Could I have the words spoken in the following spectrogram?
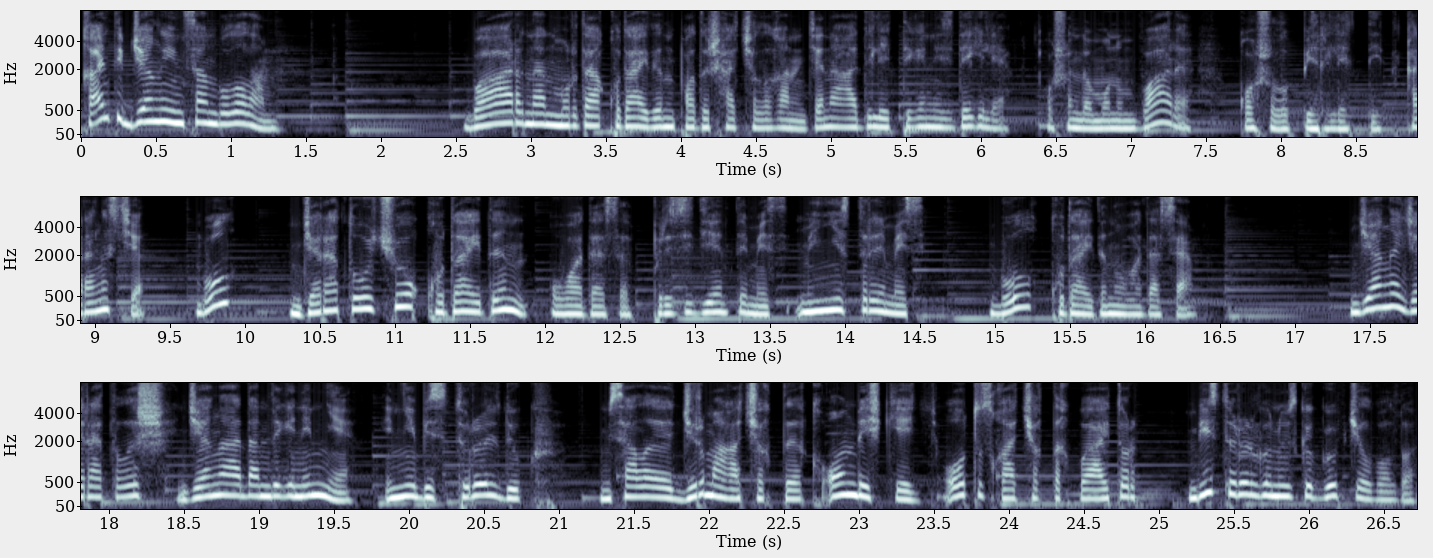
Кантип жаңы инсан боло алам? Баарынан мурда кудайдын падышачылыгын жана адилеттигин издегиле ошондо мунун баары кошулуп берилет дейт. Караңызчы бул жаратуучу кудайдын убадасы президент эмес министр эмес. Бул кудайдын убадасы. Жаңы жаратылыш жаңы адам деген эмне? Эмне биз төрөлдүк? Мисалы жыйырмага чыктык он бешке отузга чыктыкпы айтор биз төрөлгөнүбүзгө көп жыл болду.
